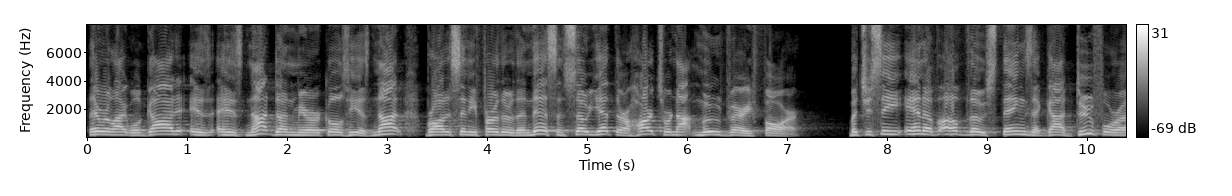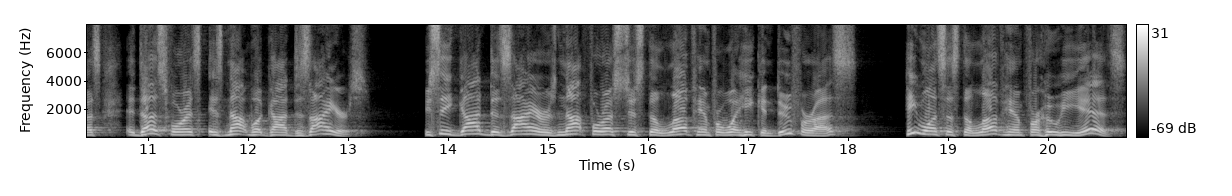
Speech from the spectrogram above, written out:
they were like, well, God is, has not done miracles. He has not brought us any further than this. And so yet their hearts were not moved very far. But you see, in of, of those things that God do for us, it does for us, is not what God desires. You see, God desires not for us just to love him for what he can do for us. He wants us to love him for who he is.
